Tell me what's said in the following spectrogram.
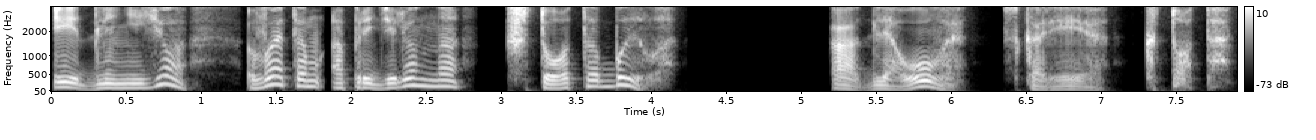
И для нее в этом определенно что-то было. А для Увы скорее кто-то.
